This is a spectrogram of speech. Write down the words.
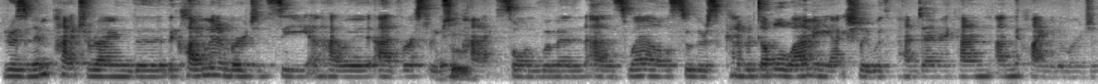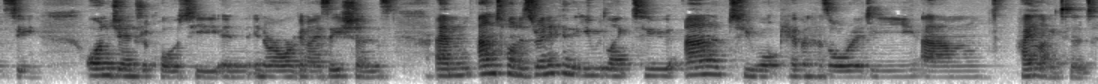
there is an impact around the, the climate emergency and how it adversely Absolutely. impacts on women as well. So there's kind of a double whammy actually with the pandemic and, and the climate emergency on gender equality in, in our organisations. Um, Anton, is there anything that you would like to add to what Kevin has already um, highlighted?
